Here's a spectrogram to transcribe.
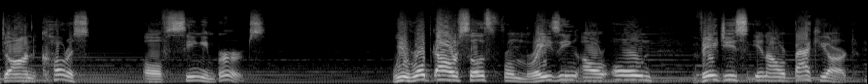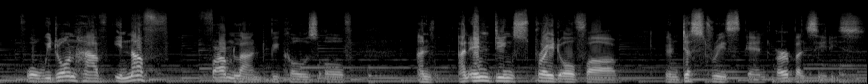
dawn chorus of singing birds. We robbed ourselves from raising our own veggies in our backyard, for we don't have enough farmland because of an unending spread of uh, industries and urban cities.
